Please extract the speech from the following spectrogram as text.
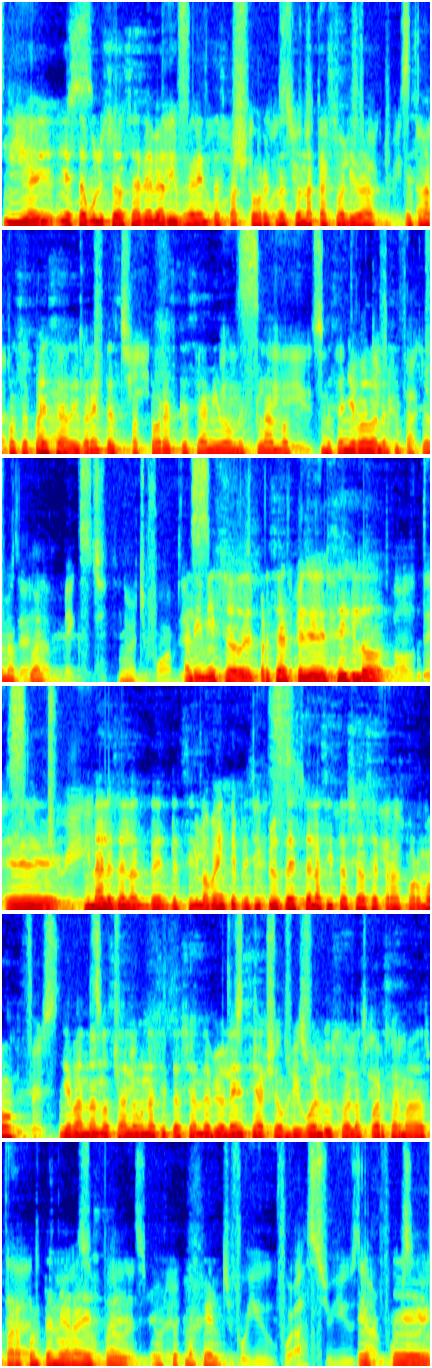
y, esta evolución se debe a diferentes factores. No es una casualidad, es una consecuencia de diferentes factores que se han ido mezclando y nos han llevado a la situación actual. Al inicio del presente siglo, eh, finales del siglo XX, principios de este, la situación se transformó, llevándonos a una situación de violencia que obligó el uso de las Fuerzas Armadas para contener a este, este flagelo. Este,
